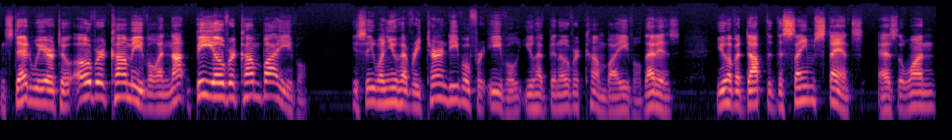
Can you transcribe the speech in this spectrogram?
Instead, we are to overcome evil and not be overcome by evil. You see, when you have returned evil for evil, you have been overcome by evil. That is, you have adopted the same stance as the one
